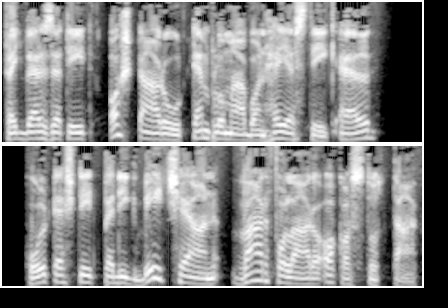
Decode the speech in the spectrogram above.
Fegyverzetét Astáró templomában helyezték el, holtestét pedig Bécseán várfalára akasztották.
